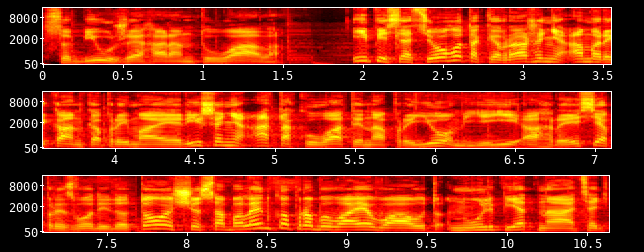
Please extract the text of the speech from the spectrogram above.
собі вже гарантувала. І після цього таке враження американка приймає рішення атакувати на прийомі. Її агресія призводить до того, що Сабаленко пробиває в аут 0-15,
